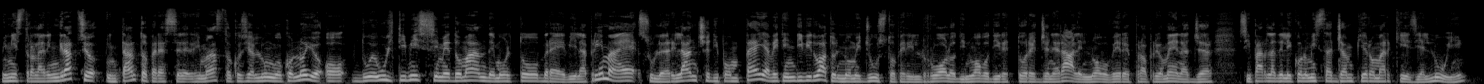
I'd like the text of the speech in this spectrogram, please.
Ministro, la ringrazio intanto per essere rimasto così a lungo con noi. Ho due ultimissime domande molto brevi. La prima è sul rilancio di Pompei. Avete individuato il nome giusto per il ruolo di nuovo direttore generale, il nuovo vero e proprio manager? Si parla dell'economista Giampiero Marchesi, è lui?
